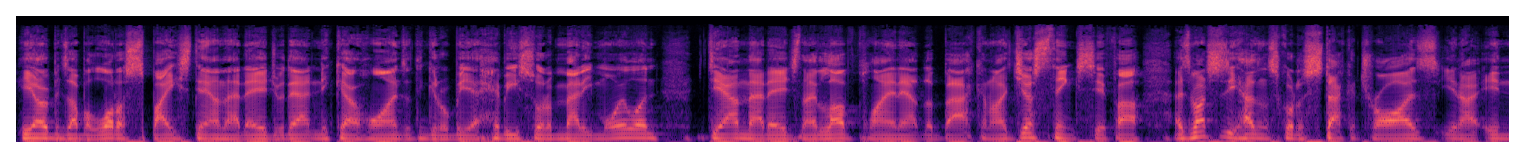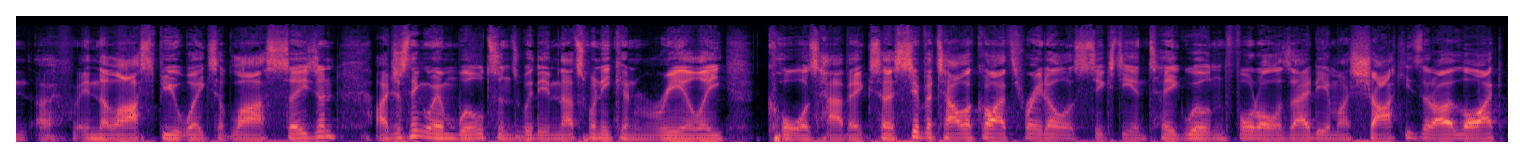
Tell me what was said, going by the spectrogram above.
he opens up a lot of space down that edge without Nicho Hynes. I think it'll be a heavy sort of Matty Moylan down that edge, and they love playing out the back. And I just think Sifa, as much as he hasn't scored a stack of tries, you know, in uh, in the last few weeks of last season, I just think when Wilton's with him, that's when he can really cause havoc. So Sifa Talakai three dollars sixty and Teig Wilton four dollars eighty are my Sharkies that I like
